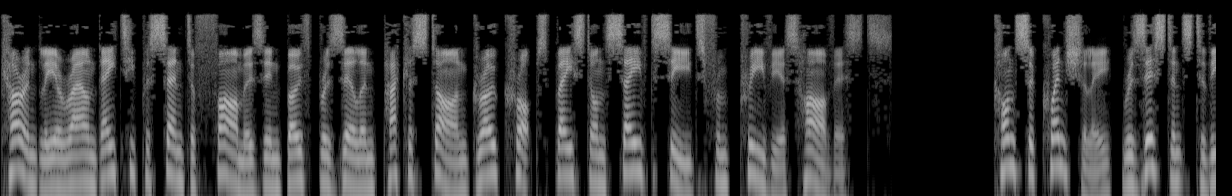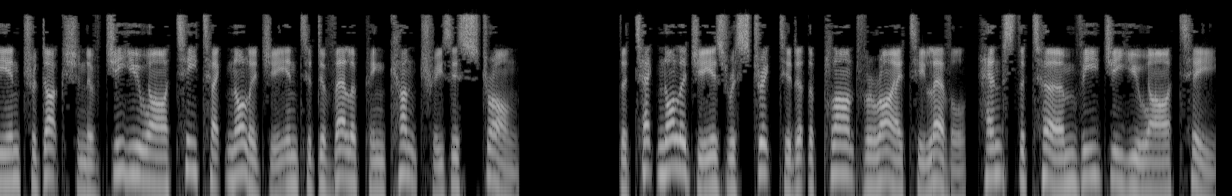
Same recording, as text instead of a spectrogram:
currently around 80% of farmers in both Brazil and Pakistan grow crops based on saved seeds from previous harvests. Consequentially, resistance to the introduction of GURT technology into developing countries is strong. The technology is restricted at the plant variety level, hence the term VGURT.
